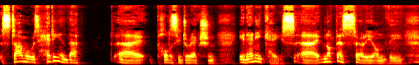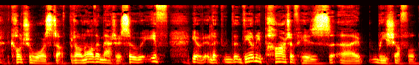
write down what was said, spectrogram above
Starmer was heading in that uh, policy direction in any case, uh, not necessarily on the culture war stuff, but on other matters. So if, you know, like the, the only part of his uh, reshuffle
